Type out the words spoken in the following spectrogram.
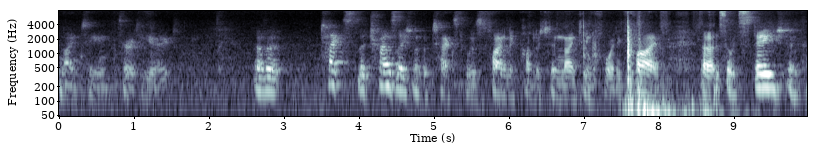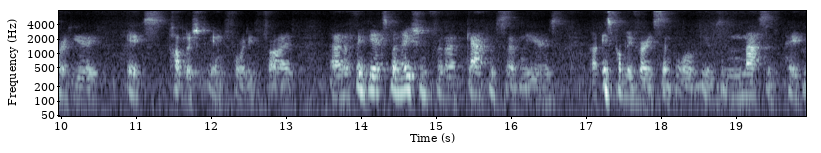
1938. Now the text, the translation of the text was finally published in 1945. Uh, so it's staged in 38, it's published in 45 and I think the explanation for that gap of seven years uh, is probably very simple. It was a massive paper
